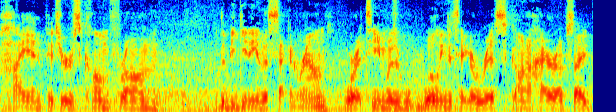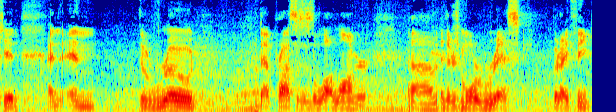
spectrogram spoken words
high end pitchers come from the beginning of the second round where a team was willing to take a risk on a higher upside kid. And, and the road, that process is a lot longer um, and there's more risk. But I think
